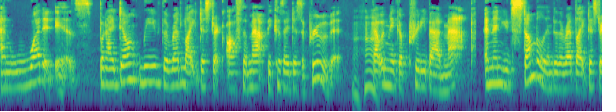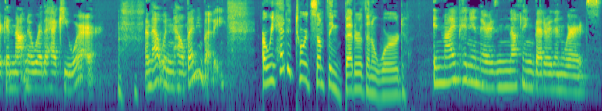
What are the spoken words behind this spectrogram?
and what it is, but I don't leave the red light district off the map because I disapprove of it. Mm-hmm. That would make a pretty bad map. And then you'd stumble into the red light district and not know where the heck you were. and that wouldn't help anybody. Are we headed towards something better than a word? In my opinion, there is nothing better than words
